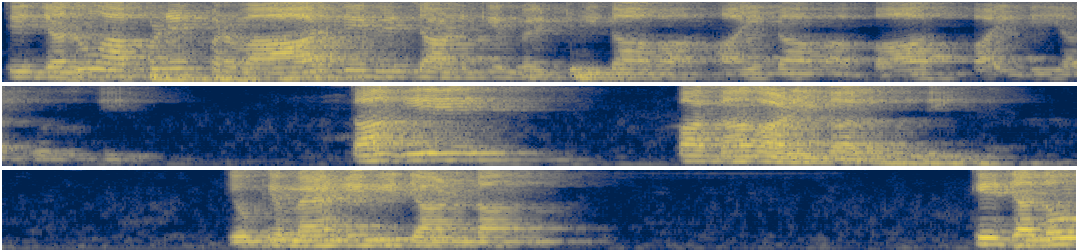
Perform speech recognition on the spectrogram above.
ਤੇ ਜਦੋਂ ਆਪਣੇ ਪਰਿਵਾਰ ਦੇ ਵਿੱਚ ਆਣ ਕੇ ਬੈਠੀਦਾ ਵਾ, ਆਈਦਾ ਵਾ, ਬਾਤ ਪਾਈਦੀ ਆ ਗੁਰੂ ਦੀ, ਤਾਂ ਇਹ ਭਾਗਾਂ ਵਾਲੀ ਗੱਲ ਹੁੰਦੀ ਹੈ। ਕਿਉਂਕਿ ਮੈਂ ਇਹ ਵੀ ਜਾਣਦਾ ਕਿ ਜਦੋਂ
